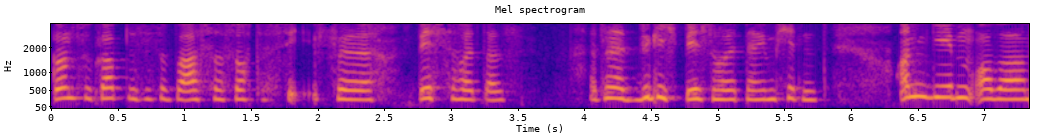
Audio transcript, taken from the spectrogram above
ganz so gehabt, das ist aber auch so eine Sache, dass sie für besser halt als, also nicht wirklich besser halt, nämlich hätten angeben, aber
